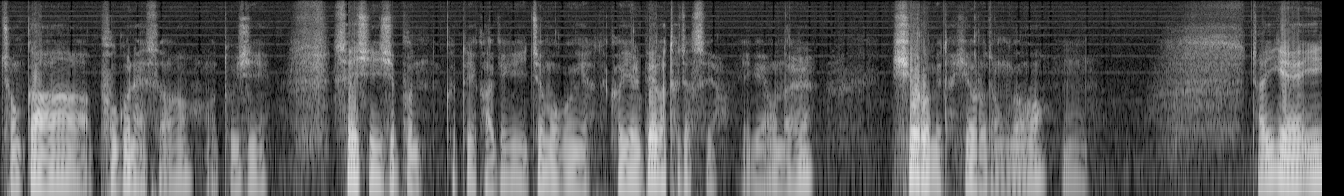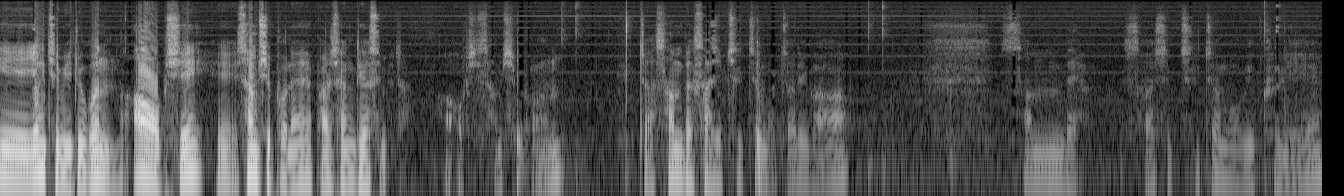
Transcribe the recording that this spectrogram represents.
종가 부근에서 어, 2시 3시 20분 그때 가격이 2.50이 거의 10배가 터졌어요. 이게 오늘 히어로입니다. 히어로 종목. 음. 자, 이게 이 0.16은 9시 30분에 발생되었습니다. 9시 30분. 자, 347.5짜리가 347.5 위클리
